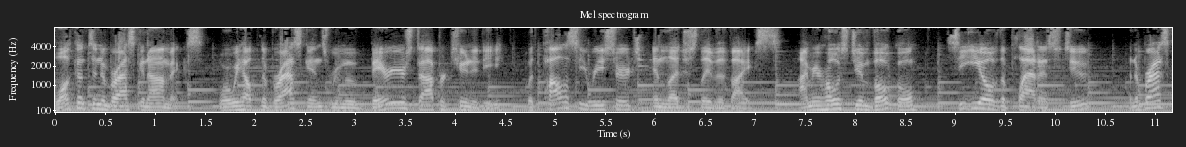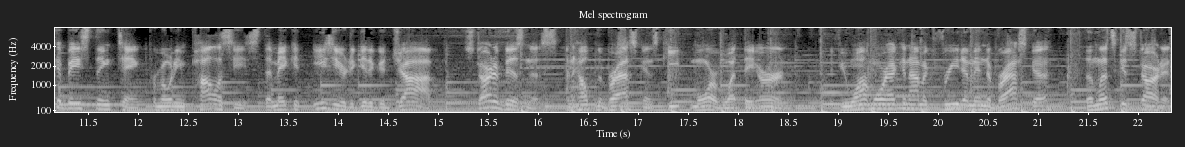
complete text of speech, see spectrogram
Welcome to Nebraskanomics, where we help Nebraskans remove barriers to opportunity with policy research and legislative advice. I'm your host, Jim Vokal, CEO of the Platte Institute, a Nebraska based think tank promoting policies that make it easier to get a good job, start a business, and help Nebraskans keep more of what they earn. If you want more economic freedom in Nebraska, then let's get started.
